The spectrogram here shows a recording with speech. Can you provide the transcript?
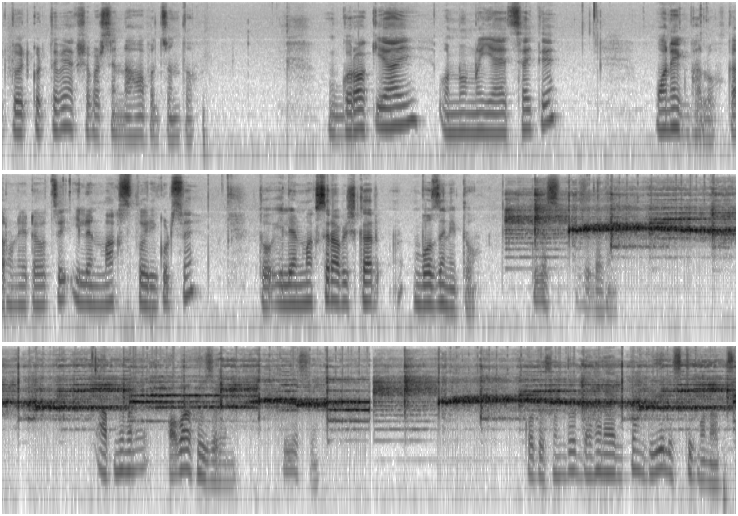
একটু ওয়েট করতে হবে, একশো পার্সেন্ট না হওয়া পর্যন্ত। গ্রক এআই অন্য অন্য এআইয়ের চাইতে অনেক ভালো, কারণ এটা হচ্ছে ইলেন মার্কস তৈরি করছে। তো ইলেন মার্কসের আবিষ্কার বোঝেনি তো। ঠিক আছে দেখেন। আপনি মানে অবাক হয়ে যাবেন। ঠিক আছে। কত সুন্দর, দেখেন একদম রিয়েলিস্টিক মনে হচ্ছে।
